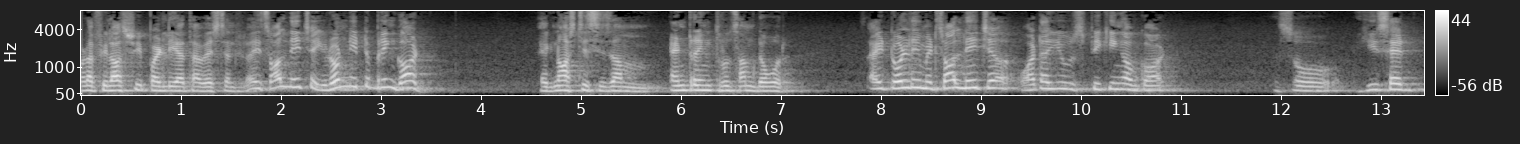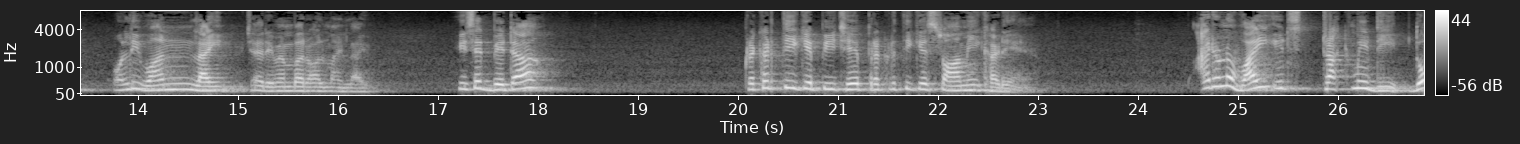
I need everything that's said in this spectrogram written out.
थोड़ा फिलॉसफी पढ़ लिया था वेस्टर्न इट्स ऑल नेचर यू डोंट नीड टू ब्रिंग गॉड agnosticism entering through some door. I told him, It's all nature. What are you speaking of God? So he said only one line, which I remember all my life. He said, Beta, प्रकृति के पीछे प्रकृति के स्वामी खड़े हैं आई डोंट नो वाई इट स्ट्रक मी डीप दो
